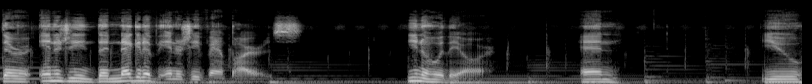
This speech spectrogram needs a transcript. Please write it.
they're energy they're negative energy vampires. You know who they are. And you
